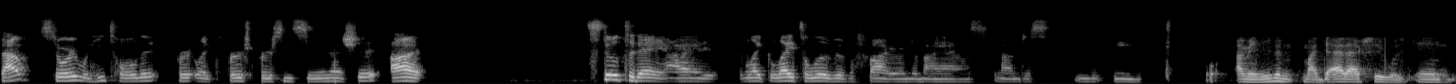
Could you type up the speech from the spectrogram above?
that story when he told it for like first person seeing that shit, I still today I like lights a little bit of a fire under my ass, and I'm just mm, I mean, even my dad actually was in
